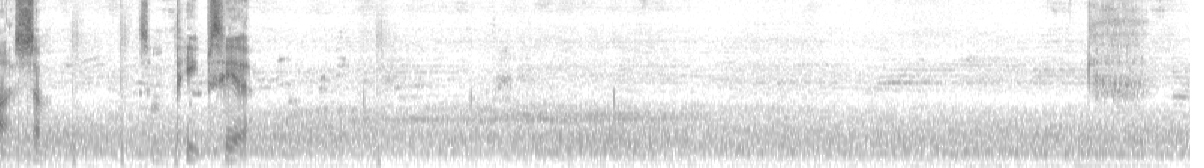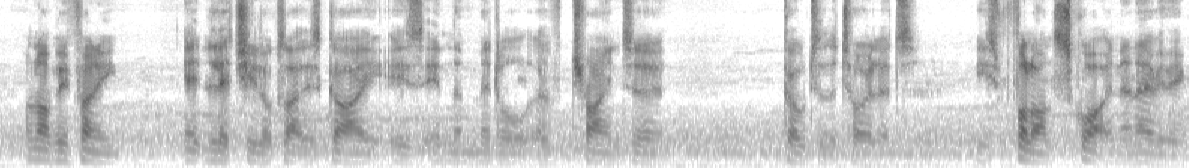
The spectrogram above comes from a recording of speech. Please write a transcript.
Ah, some, some peeps here. I'm not being funny. It literally looks like this guy is in the middle of trying to go to the toilet. He's full on squatting and everything.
